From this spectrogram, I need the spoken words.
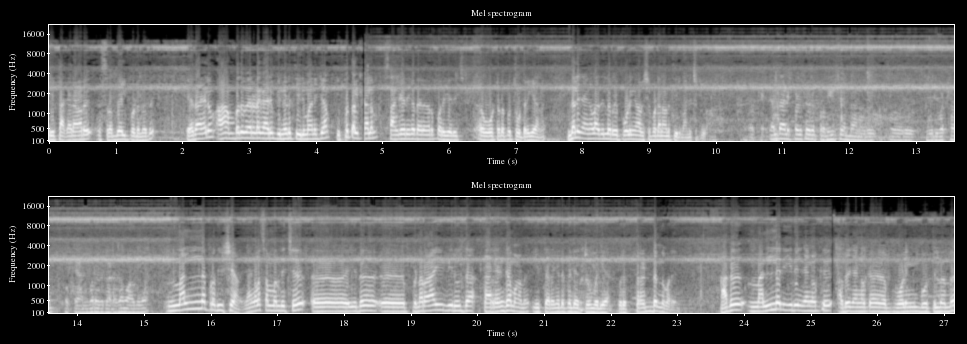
ഈ തകരാറ് ശ്രദ്ധയിൽപ്പെടുന്നത്. ഏതായാലും ആ അമ്പത് പേരുടെ കാര്യം പിന്നീട് തീരുമാനിക്കാം. ഇപ്പൊ തൽക്കാലം സാങ്കേതിക തകരാറ് പരിഹരിച്ച് വോട്ടെടുപ്പ് തുടരുകയാണ്. എന്തായാലും ഞങ്ങൾ അതിൽ റിപ്പോളിംഗ് ആവശ്യപ്പെടാനാണ് തീരുമാനിച്ചിട്ടുള്ളത്. എന്താണ് ഇപ്പോഴത്തെ ഒരു പ്രതീക്ഷ? എന്താണ് ഒരു ഒരു ഭൂരിപക്ഷം ഒക്കെ അൻവർ ഒരു ഘടകമാകുക? നല്ല പ്രതീക്ഷയാണ്. ഞങ്ങളെ സംബന്ധിച്ച് ഇത് പിണറായി വിരുദ്ധ തരംഗമാണ് ഈ തെരഞ്ഞെടുപ്പിന്റെ ഏറ്റവും വലിയ ഒരു ത്രെഡ് എന്ന് പറയുന്നത്. അത് നല്ല രീതിയിൽ ഞങ്ങൾക്ക് അത് ഞങ്ങൾക്ക് പോളിംഗ് ബൂത്തിൽ നിന്ന്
